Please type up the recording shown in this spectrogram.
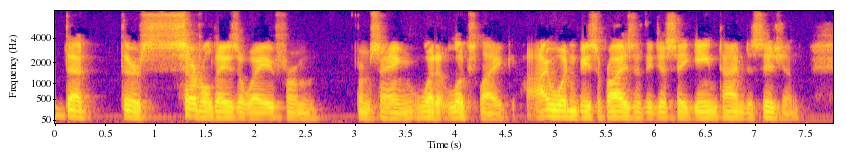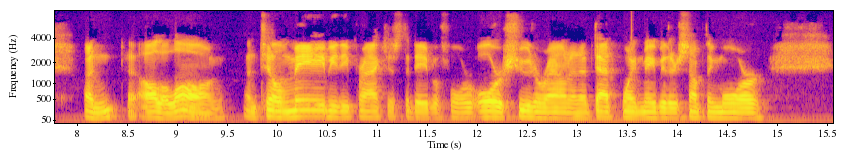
that there's several days away from from saying what it looks like. I wouldn't be surprised if they just say game time decision and all along until maybe they practice the day before or shoot around, and at that point maybe there's something more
